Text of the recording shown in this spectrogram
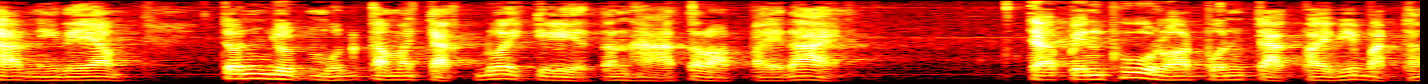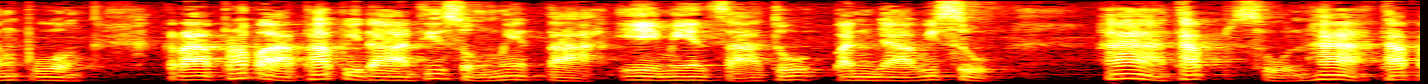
ชาตินี้แล้ว จนหยุดหมุนกรรมจักรด้วยกิเลสตัณหาตลอดไปได้ จะเป็นผู้รอดพ้นจากภัยวิบัติทั้งปวง กราบพระบาทพระบิดาที่ทรงเมตตา เอเมนสาธุปัญญาวิสุ5ทับ05ทับ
